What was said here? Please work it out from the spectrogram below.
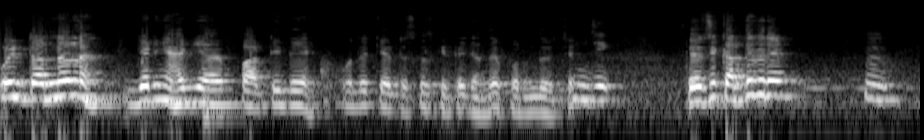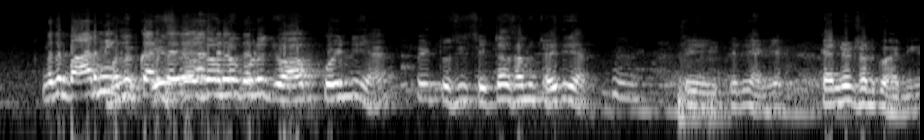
ਉਹ ਇੰਟਰਨਲ ਜਿਹੜੀਆਂ ਹੈਗੀਆਂ ਪਾਰਟੀ ਦੇ ਉਹਦੇ ਚ ਡਿਸਕਸ ਕੀਤੇ ਜਾਂਦੇ ਫੋਰਮ ਦੇ ਵਿੱਚ। ਜੀ। ਤੇ ਅਸੀਂ ਕਰਦੇ ਵੀ ਰਹੇ। ਹੂੰ। ਮਤਲਬ ਬਾਹਰ ਨਹੀਂ ਕਰਦੇ ਉਹਨਾਂ ਕੋਲ ਜਵਾਬ ਕੋਈ ਨਹੀਂ ਹੈ ਵੀ ਤੁਸੀਂ ਸੀਟਾਂ ਸਾਨੂੰ ਚਾਹੀਦੀਆਂ। ਵੀ ਜਿਹੜੀਆਂ ਹੈਗੀਆਂ ਕੈਂਡੀਡੇਟ ਸਾਡੇ ਕੋਲ ਹੈ ਨਹੀਂ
